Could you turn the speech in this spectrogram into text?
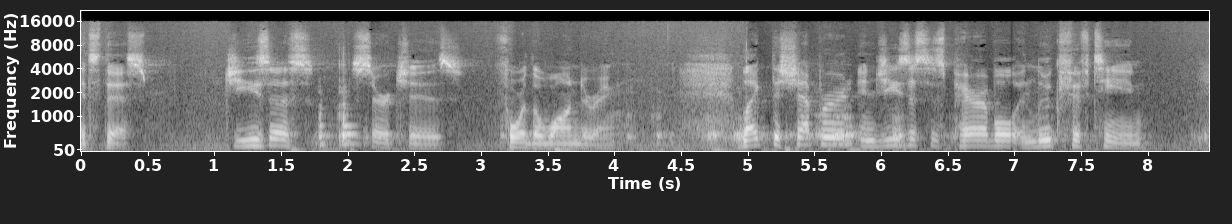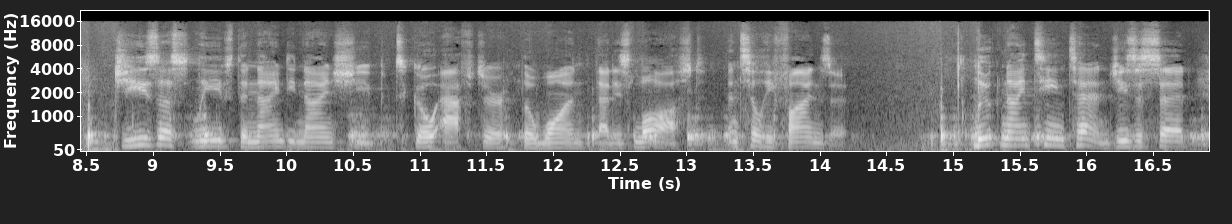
it's this Jesus searches for the wandering. Like the shepherd in Jesus' parable in Luke 15, Jesus leaves the 99 sheep to go after the one that is lost until he finds it. Luke 19:10, Jesus said,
